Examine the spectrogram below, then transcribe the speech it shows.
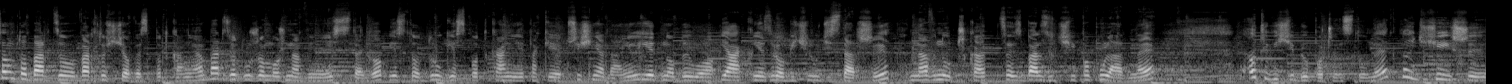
Są to bardzo wartościowe spotkania, bardzo dużo można wynieść z tego. Jest to drugie spotkanie takie przy śniadaniu. Jedno było jak nie zrobić ludzi starszych na wnuczka, co jest bardzo dzisiaj popularne. Oczywiście był poczęstunek, no i dzisiejszy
